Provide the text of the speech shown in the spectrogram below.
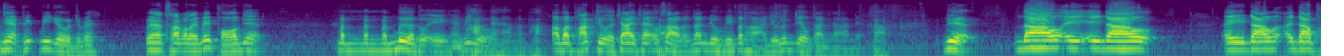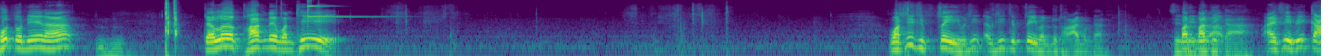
เนี่ยพี่พี่โยนใช่ไหม เวลาทำอะไรไม่พร้อมเนี่ย มันมันมันเบื่อตัวเองไงมันพี่พัโยกนะฮะมันพัก เอามันพักอยู่เออใช่ใช่องศามันนั่นอยู่มีปัญหาอยู่เรื่องเกี่ยวกับการงานเนี่ย ครับ เนี่ยดาวไอไอดาวไอดาวไอดาวพุธตัวนี้นะอือฮึ จะเลิกพักในวันที่ วันที่สิบสี่วันที่วันที่สิบสี่วันสุดท้ายเหมือนกันสิบมันสี่พมัฤศจิกาไอ้สี่พฤศจิกา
